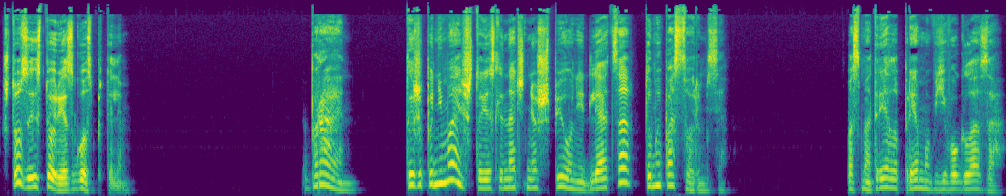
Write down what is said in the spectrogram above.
Что за история с госпиталем?» «Брайан, ты же понимаешь, что если начнешь шпионить для отца, то мы поссоримся. Посмотрела прямо в его глаза.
